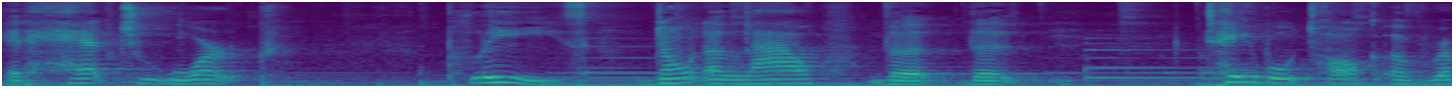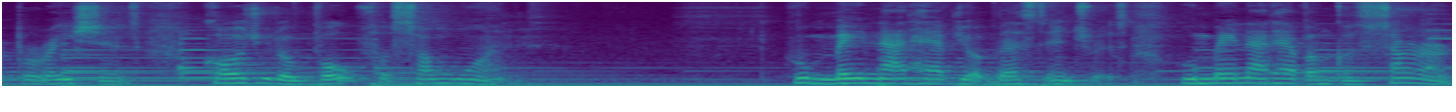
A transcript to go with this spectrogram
It had to work. Please don't allow the the table talk of reparations cause you to vote for someone who may not have your best interest, who may not have a concern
